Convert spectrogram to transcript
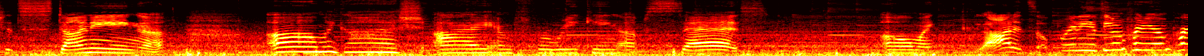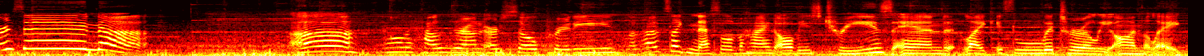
gosh, it's stunning. Oh my gosh, I am freaking obsessed. Oh my god, it's so pretty. It's even prettier in person. Ah, all the houses around are so pretty. Love how it's like nestled behind all these trees and like it's literally on the lake.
